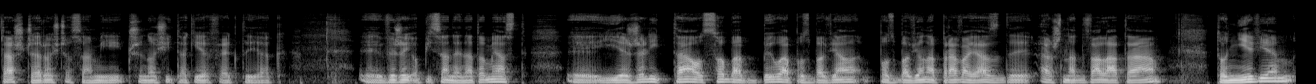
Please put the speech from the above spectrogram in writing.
ta szczerość czasami przynosi takie efekty, jak wyżej opisane. Natomiast jeżeli ta osoba była pozbawiona, pozbawiona prawa jazdy aż na dwa lata, to nie wiem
